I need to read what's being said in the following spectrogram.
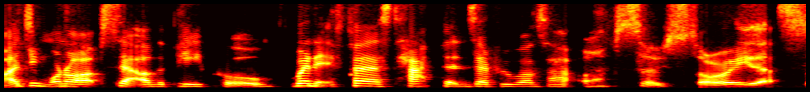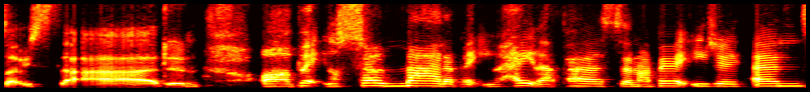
I didn't want to upset other people. When it first happens, everyone's like, oh, I'm so sorry. That's so sad. And oh, I bet you're so mad. I bet you hate that person. I bet you do. And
